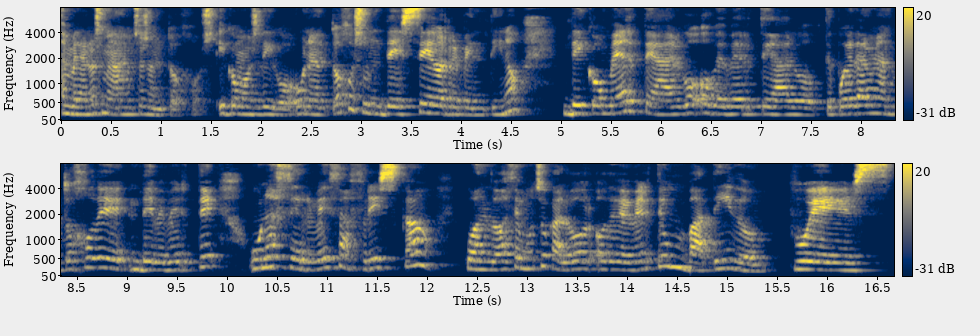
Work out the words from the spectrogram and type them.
en verano me dan muchos antojos. Y como os digo, un antojo es un deseo repentino de comerte algo o beberte algo. Te puede dar un antojo de, de beberte una cerveza fresca cuando hace mucho calor o de beberte un batido. Pues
